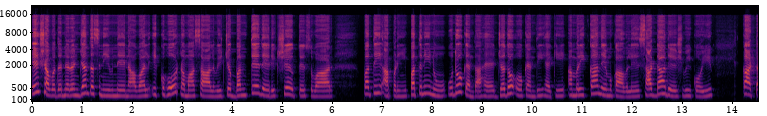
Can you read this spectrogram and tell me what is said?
ਇਹ ਸ਼ਬਦ ਨਿਰੰਜਨ ਤਸਨੀਮ ਨੇ ਨਾਵਲ ਇੱਕ ਹੋਰ ਨਵਾਂ ਸਾਲ ਵਿੱਚ ਬੰਤੇ ਦੇ ਰਿਕਸ਼ੇ ਉੱਤੇ ਸਵਾਰ ਪਤੀ ਆਪਣੀ ਪਤਨੀ ਨੂੰ ਉਦੋਂ ਕਹਿੰਦਾ ਹੈ, ਜਦੋਂ ਉਹ ਕਹਿੰਦੀ ਹੈ ਕਿ ਅਮਰੀਕਾ ਦੇ ਮੁਕਾਬਲੇ ਸਾਡਾ ਦੇਸ਼ ਵੀ ਕੋਈ ਘੱਟ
